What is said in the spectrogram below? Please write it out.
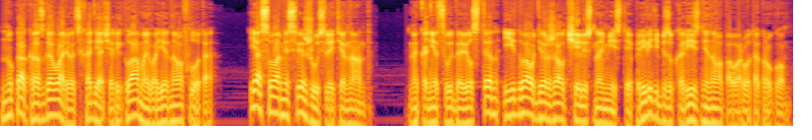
Ну как разговаривать с ходячей рекламой военного флота? Я с вами свяжусь, лейтенант. Наконец выдавил Стэн и едва удержал челюсть на месте при виде безукоризненного поворота кругом.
